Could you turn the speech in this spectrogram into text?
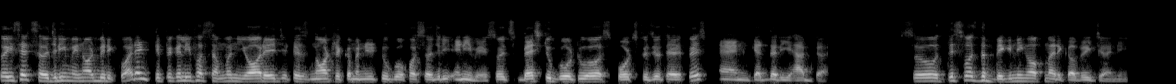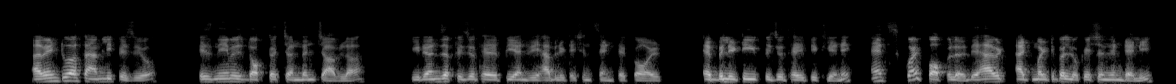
So he said surgery may not be required, and typically for someone your age, it is not recommended to go for surgery anyway. So it's best to go to a sports physiotherapist and get the rehab done. So this was the beginning of my recovery journey. I went to a family physio. His name is Dr. Chandan Chawla. He runs a physiotherapy and rehabilitation center called Ability Physiotherapy Clinic, and it's quite popular. They have it at multiple locations in Delhi.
